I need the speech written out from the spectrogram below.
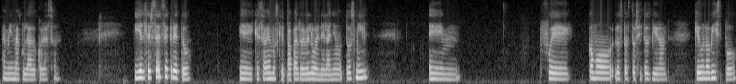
a mi inmaculado corazón. Y el tercer secreto, eh, que sabemos que el Papa reveló en el año 2000, em, fue como los pastorcitos vieron que un obispo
